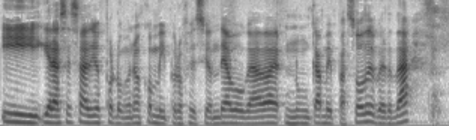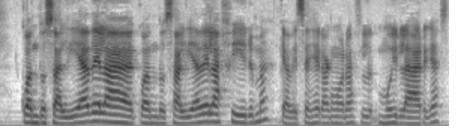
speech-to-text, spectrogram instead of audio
Y gracias a Dios, por lo menos con mi profesión de abogada, nunca me pasó de verdad cuando salía de la cuando salía de la firma que a veces eran horas muy largas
